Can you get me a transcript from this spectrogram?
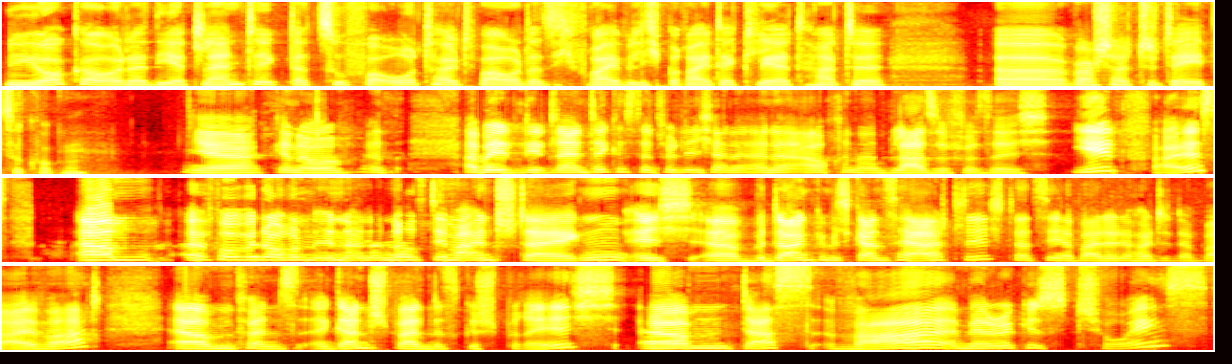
New Yorker oder The Atlantic dazu verurteilt war oder sich freiwillig bereit erklärt hatte, äh, Russia Today zu gucken. Ja, genau. Aber die Atlantic ist natürlich eine, eine, auch eine Blase für sich. Jedenfalls Ähm, bevor wir doch in, in, ein anderes Thema einsteigen, ich äh, bedanke mich ganz herzlich, dass ihr beide heute dabei wart ähm, für ein ganz spannendes Gespräch. Ähm, das war America's Choice.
